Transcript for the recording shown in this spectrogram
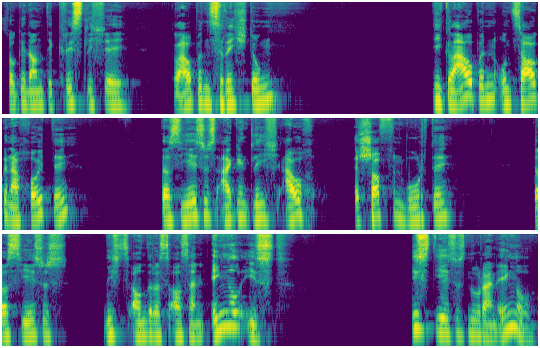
sogenannte christliche Glaubensrichtung, die glauben und sagen auch heute, dass Jesus eigentlich auch erschaffen wurde, dass Jesus nichts anderes als ein Engel ist. Ist Jesus nur ein Engel?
